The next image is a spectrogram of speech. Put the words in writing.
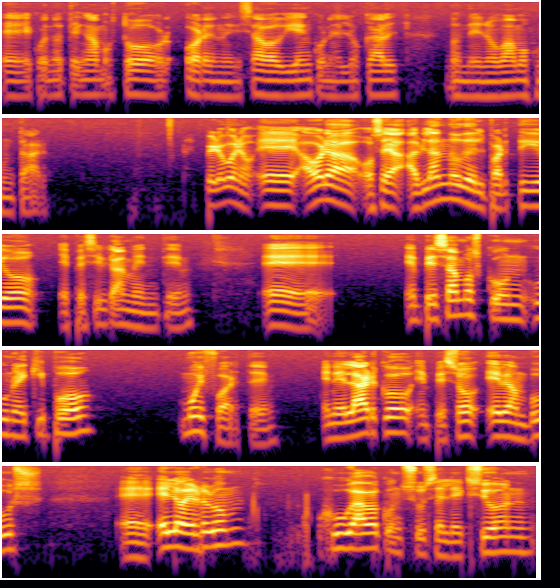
Eh, cuando tengamos todo organizado bien con el local donde nos vamos a juntar. Pero bueno, eh, ahora, o sea, hablando del partido específicamente, eh, empezamos con un equipo muy fuerte. En el arco empezó Evan Bush. Eloy Room jugaba con su selección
